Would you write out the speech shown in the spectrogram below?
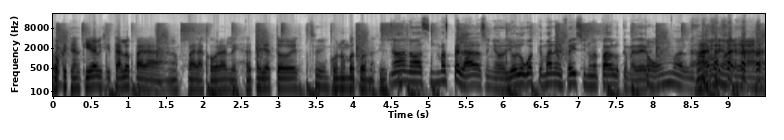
O que tenías que ir a visitarlo para, para cobrarle. Ahorita ya todo es Sí. con un botón así. No, no, es más pelada, señor. Yo lo voy a quemar en el Face si no me paga lo que me debe. Tómala. Tómala.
